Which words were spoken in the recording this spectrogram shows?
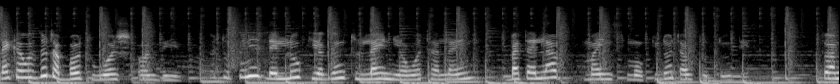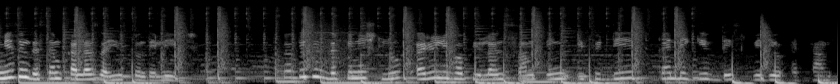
like I was not about to wash all this. so to finish the look you're going to line your waterline but I love mine smoked you don't have to do this. So I'm using the same colors I used on the lid. So this is the finished look. I really hope you learned something. If you did kindly give this video a thumbs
